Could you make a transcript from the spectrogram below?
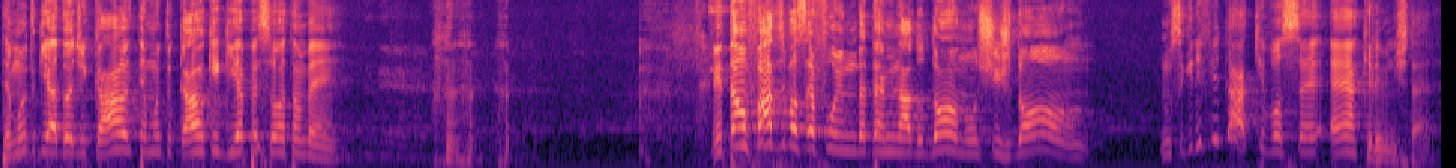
Tem muito guiador de carro e tem muito carro que guia a pessoa também. Então, o fato de você fluir num determinado dom, num X-dom, não significa que você é aquele ministério.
